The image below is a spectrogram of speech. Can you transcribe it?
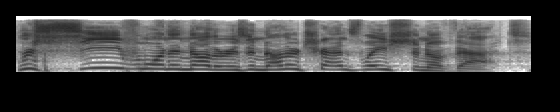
receive one another, is another translation of that.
